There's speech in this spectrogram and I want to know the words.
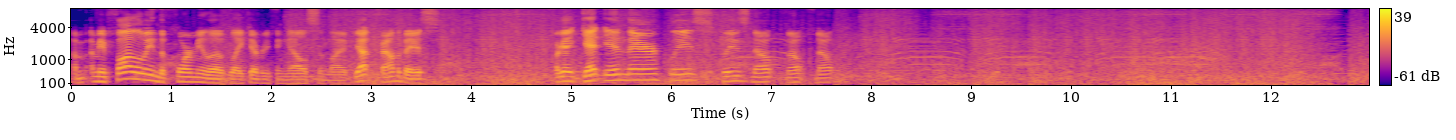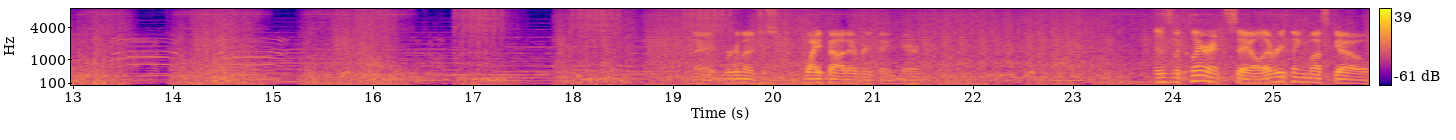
Um, I mean, following the formula of like everything else in life. Yep, found the base. Okay, get in there, please. Please, no, no, no. Alright, we're gonna just wipe out everything here. Is the clearance sale. Everything must go.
